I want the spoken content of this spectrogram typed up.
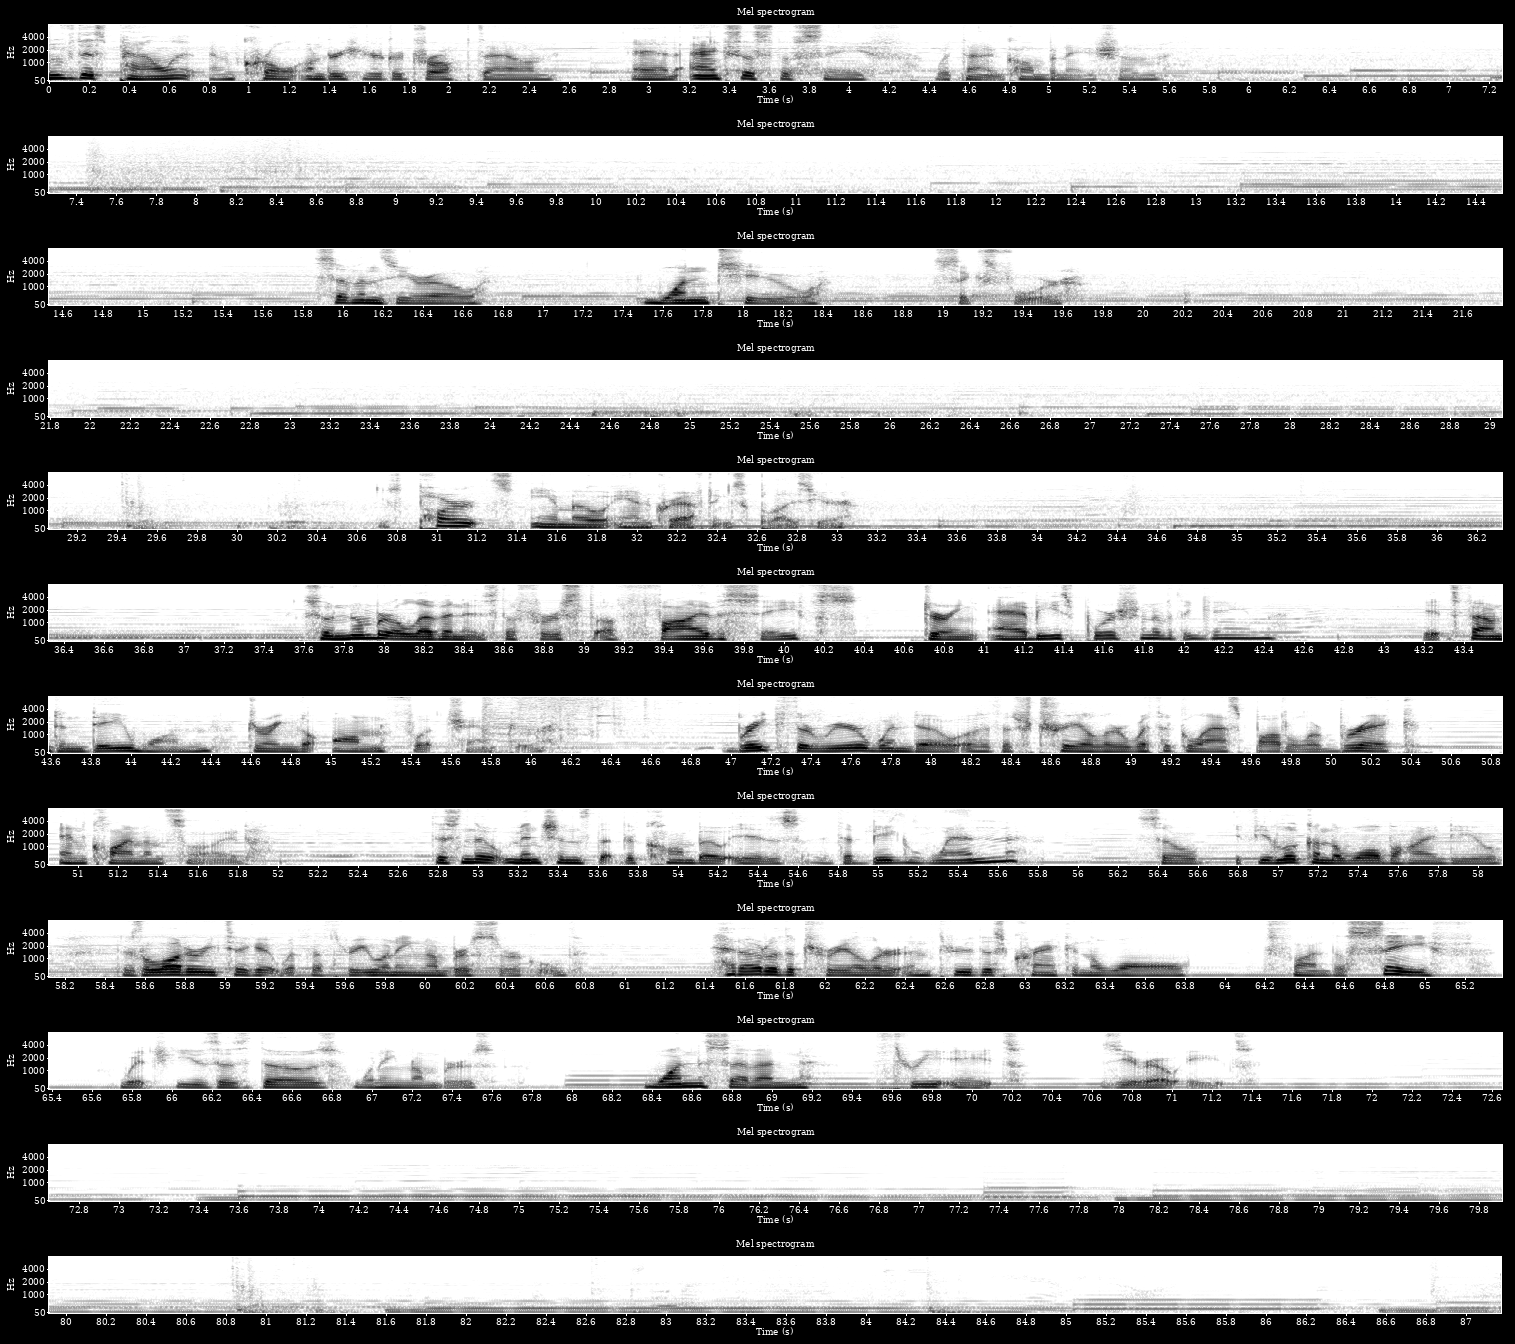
Move this pallet and crawl under here to drop down and access the safe with that combination. Seven zero one two six four. There's parts, ammo, and crafting supplies here. So number 11 is the first of five safes during Abby's portion of the game. It's found in day 1 during the On Foot chapter. Break the rear window of this trailer with a glass bottle or brick, and climb inside. This note mentions that the combo is the Big Win, so if you look on the wall behind you, there's a lottery ticket with the three winning numbers circled. Head out of the trailer and through this crank in the wall to find the safe, which uses those winning numbers 173808.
